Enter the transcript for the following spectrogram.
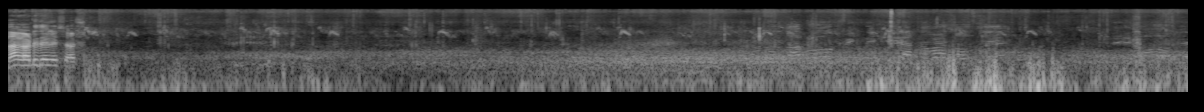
না গাড়ি দেখাইছে আস যাব পিকনিকে রান্নাবাড়া চলছে এই খাওয়া হবে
